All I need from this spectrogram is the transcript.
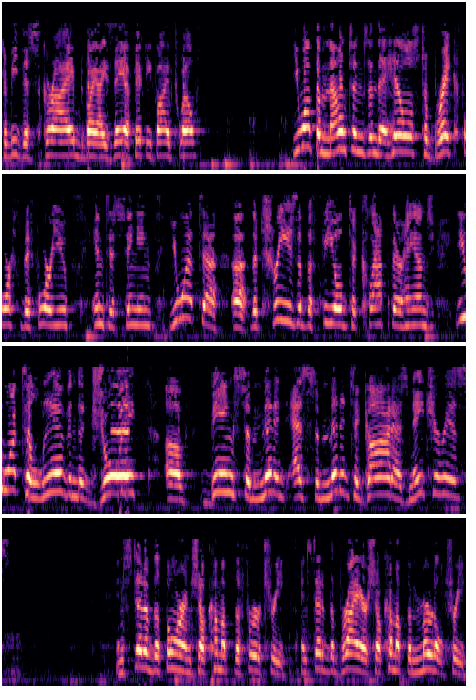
to be described by Isaiah 55:12? You want the mountains and the hills to break forth before you into singing. You want uh, uh, the trees of the field to clap their hands. You want to live in the joy of being submitted as submitted to God as nature is. Instead of the thorn shall come up the fir tree. Instead of the briar shall come up the myrtle tree.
